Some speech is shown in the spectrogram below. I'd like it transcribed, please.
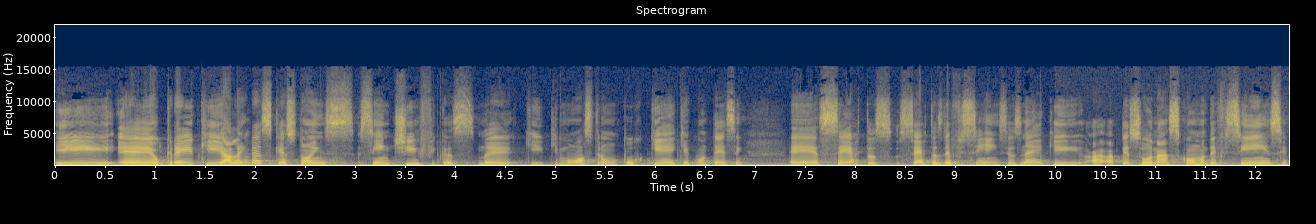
E é, eu creio que, além das questões científicas, né, que, que mostram por que, que acontecem é, certas, certas deficiências, né, que a, a pessoa nasce com uma deficiência,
